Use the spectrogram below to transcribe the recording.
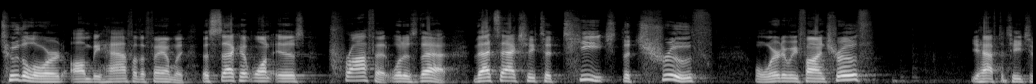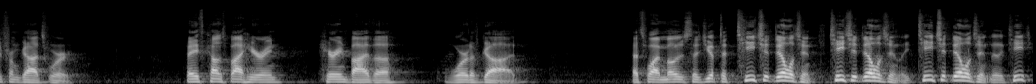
to the Lord on behalf of the family. The second one is prophet. What is that? That's actually to teach the truth. Well, where do we find truth? You have to teach it from God's Word. Faith comes by hearing, hearing by the Word of God. That's why Moses says you have to teach it diligently, teach it diligently, teach it diligently, teach.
